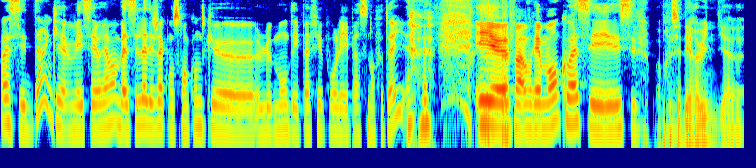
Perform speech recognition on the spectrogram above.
Ouais, c'est dingue, mais c'est vraiment, bah, c'est là déjà qu'on se rend compte que le monde est pas fait pour les personnes en fauteuil. et euh, enfin, vraiment, quoi, c'est. Après, c'est des ruines d'il y a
